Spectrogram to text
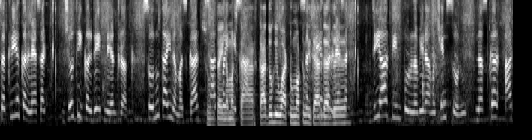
सक्रिय करण्यासाठी ज्योती कलदेव नियंत्रक सोनूताई नमस्कार सुनताई नमस्कार. का दोघी वाटून वाटून घेते अर्धा डी आर तीन पूर्णविरामचिन सोनू नमस्कार आठ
